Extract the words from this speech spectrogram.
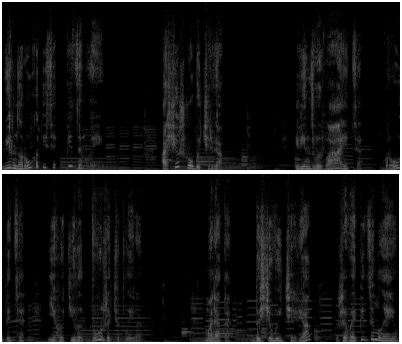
вільно рухатися під землею. А що ж робить черв'як? Він звивається, крутиться, його тіло дуже чутливе. Малята, дощовий черв'як живе під землею.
